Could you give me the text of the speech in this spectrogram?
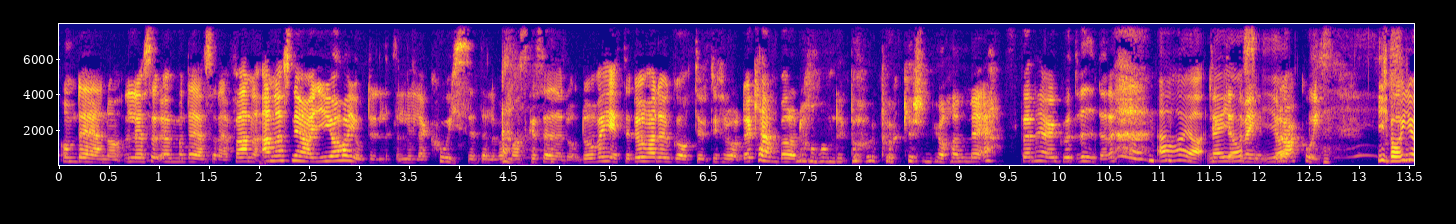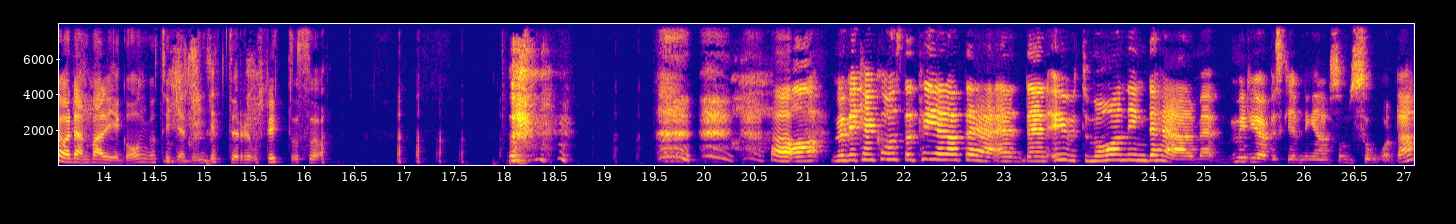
Om det är någon, eller så, om det är sådär. För annars när jag, jag har gjort det lite lilla quizet eller vad man ska säga då. Då, vad heter, då har det gått utifrån, jag kan bara de om det är böcker som jag har läst. Den har jag gått vidare. Jaha, ja. Nej, jag, det var inget jag, bra quiz. Jag gör den varje gång och tycker att det är jätteroligt och så. ja. ja. men vi kan konstatera att det är, en, det är en utmaning det här med miljöbeskrivningarna som sådan.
